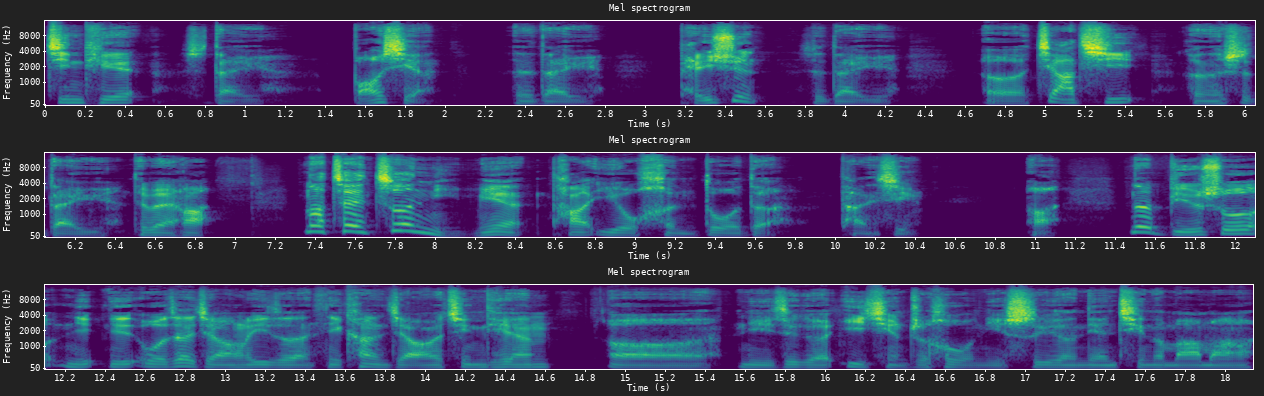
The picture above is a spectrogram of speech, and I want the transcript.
津贴是待遇，保险是待遇，培训。是待遇，呃，假期可能是待遇，对不对哈？那在这里面，它有很多的弹性啊。那比如说，你你我再讲个例子，你看，假如今天呃，你这个疫情之后，你是一个年轻的妈妈，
